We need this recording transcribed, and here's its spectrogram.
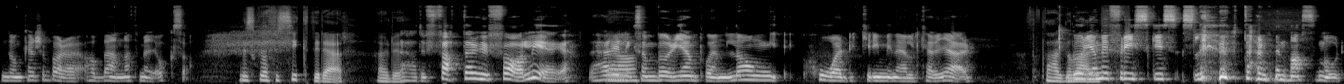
De kanske bara har bannat mig också. Du ska vara försiktig där, hör du. Ja, du fattar hur farlig jag är. Det här Ja. är liksom början på en lång, hård kriminell karriär. Börjar med Friskis, slutar med massmord.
